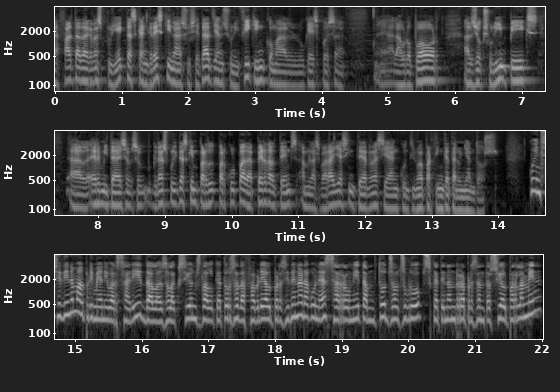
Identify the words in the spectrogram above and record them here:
la falta de grans projectes que engresquin a la societat i ens unifiquin, com el, el que és pues, l'aeroport, els Jocs Olímpics, l'Hermitage, són grans projectes que hem perdut per culpa de perdre el temps amb les baralles internes i en continuar partint Catalunya en dos. Coincidint amb el primer aniversari de les eleccions del 14 de febrer, el president aragonès s'ha reunit amb tots els grups que tenen representació al Parlament,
